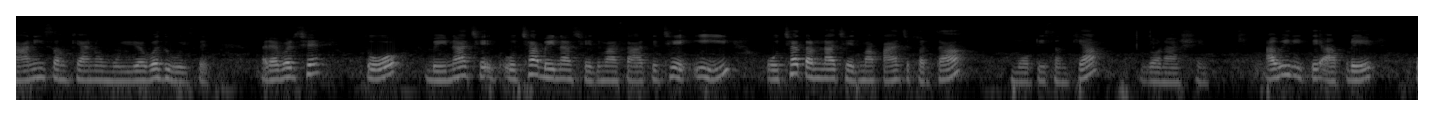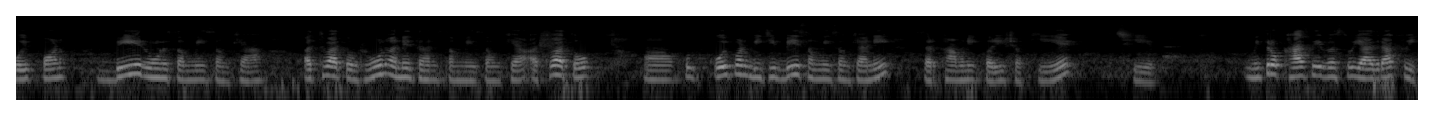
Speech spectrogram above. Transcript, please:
નાની સંખ્યાનું મૂલ્ય વધુ હોય છે બરાબર છે? તો બેના છેદ, ઓછા બેના છેદમાં સાત છે. એ ઓછા ત્રણના છેદમાં પાંચ કરતાં મોટી સંખ્યા ગણાશે. આવી રીતે આપણે કોઈ પણ બે ઋણ સમય સંખ્યા અથવા તો ઋણ અને ધન સમય સંખ્યા અથવા તો કોઈપણ કોઈ કોઈ પણ બીજી બે સમય સંખ્યાની સરખામણી કરી શકીએ છીએ. મિત્રો, ખાસ એ વસ્તુ યાદ રાખવી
